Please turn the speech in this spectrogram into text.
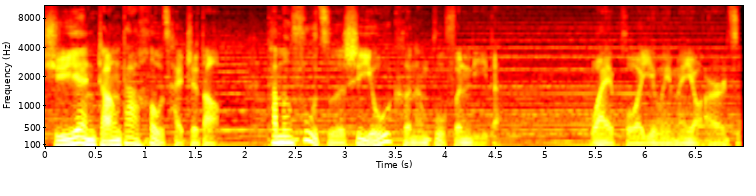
许燕长大后才知道，他们父子是有可能不分离的。外婆因为没有儿子。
